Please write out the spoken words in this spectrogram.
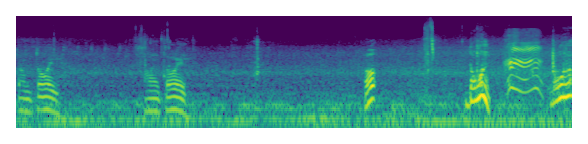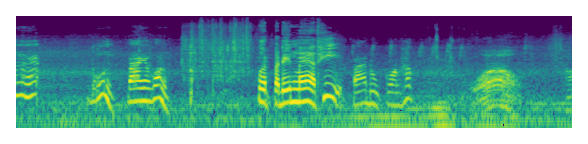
จอมตัว Thôi tôi Ủa Đôn Đôn lắm นะโดนปลายังก่อนเปิดประเด็นแมาที่ปลาดุกก่อนครับ ว้าวเอา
